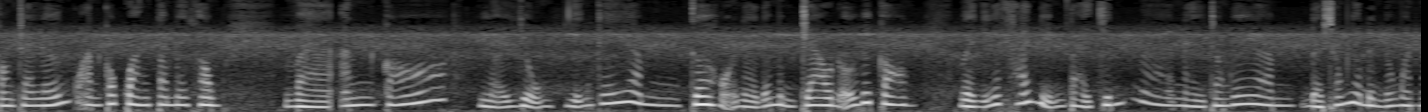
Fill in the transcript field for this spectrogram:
Con trai lớn của anh có quan tâm hay không? Và anh có lợi dụng những cái um, cơ hội này để mình trao đổi với con về những cái khái niệm tài chính uh, này trong cái um, đời sống gia đình không anh?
